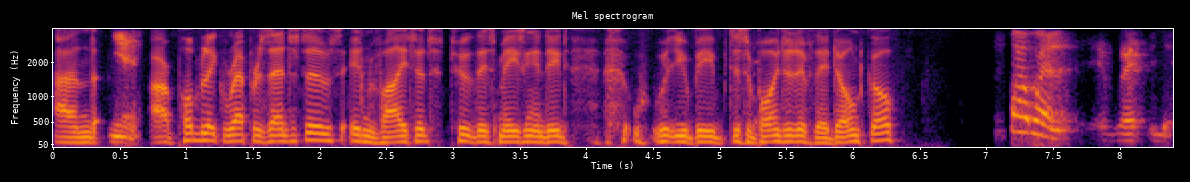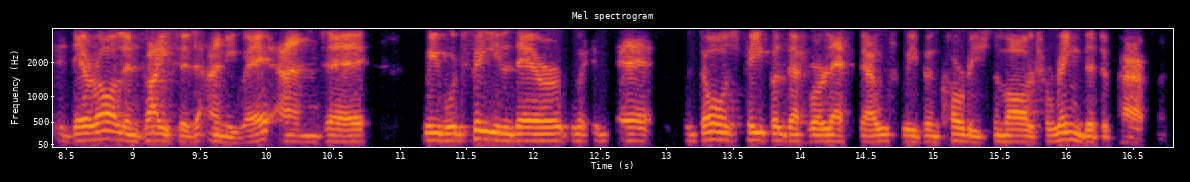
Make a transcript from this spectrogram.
And yes. are public representatives invited to this meeting? Indeed, will you be disappointed if they don't go? Oh, well, they're all invited anyway, and uh, we would feel there uh, those people that were left out. We've encouraged them all to ring the department,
